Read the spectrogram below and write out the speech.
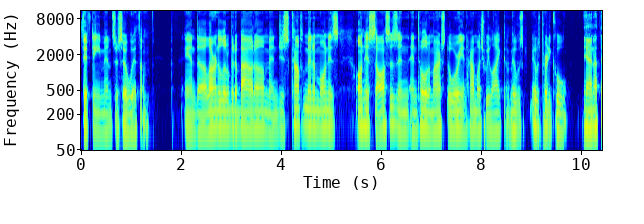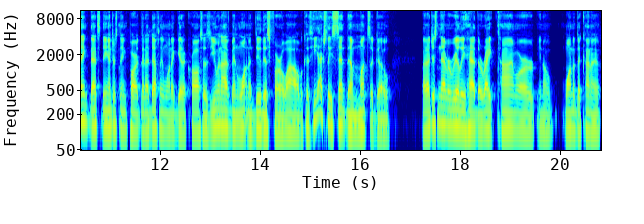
15 minutes or so with him and uh, learned a little bit about him and just compliment him on his on his sauces and, and told him our story and how much we liked him. It was it was pretty cool. Yeah, and I think that's the interesting part that I definitely want to get across is you and I have been wanting to do this for a while because he actually sent them months ago, but I just never really had the right time or, you know, wanted to kind of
